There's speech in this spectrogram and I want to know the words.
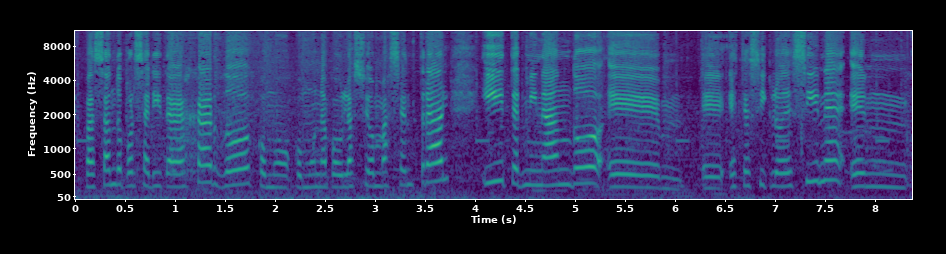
pasando por Sarita Gajardo como, como una población más central y terminando eh, eh, este ciclo de cine en,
